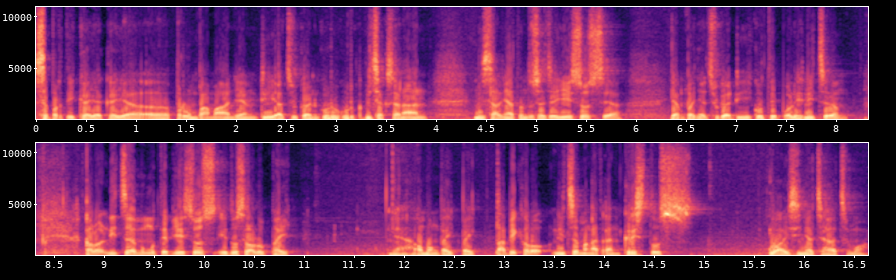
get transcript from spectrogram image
seperti gaya-gaya uh, perumpamaan yang diajukan guru-guru kebijaksanaan misalnya tentu saja Yesus ya yang banyak juga dikutip oleh Nietzsche kalau Nietzsche mengutip Yesus itu selalu baik ya omong baik-baik tapi kalau Nietzsche mengatakan Kristus wah isinya jahat semua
